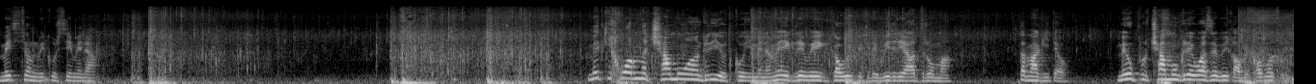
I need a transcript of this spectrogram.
მე თვითონ მიკურს იმენა. მეთქი ხო არ უნდა ჩამოანგრიო თქო იმენა, მე ეგრევე ეგ გავიფიქრე, ვიდრე აძრომა და მაგიტაო. მე უფრო ჩამონგრევაზე ვიყავი, ხო მოწვით.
